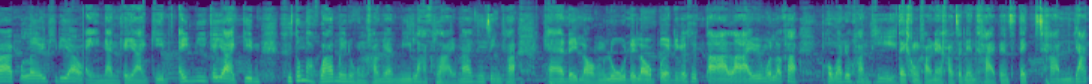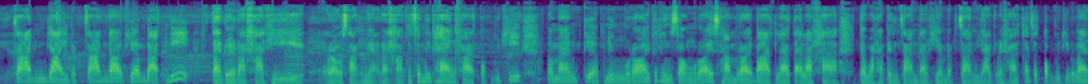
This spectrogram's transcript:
มากๆเลยทีเดียว ไอ้นั่นก็อยากกิน ไอ้นี่ก็อยากกิน คือต้องบอกว่าเมนูของเขาเนี่ยมีหลากหลายมากจริง ๆ ค่ะ แค่ได้ลองลูดได้ลองเปิดนี่ก็คือตาลายไปหมดแล้วค่ะเพราะว่าด้วยความที่สเต็กของเขาเนี่ยเขาจะเน้นขายเป็นสเต็กชามยักษ์จานใหญ่แบบจานดาวเทียมแบบนี้ แต่ด้วยราคาที่เราสั่งเนี่ยราคาก็จะไม่แพงค่ะ ตกอยู่ที่ประมาณเกือบ 100จนถึง 200 300 บาทแล้วแต่ราคา แต่ว่าถ้าเป็นจานดาวเทียมแบบจานยักษ์นะคะ ก็จะตกอยู่ที่ประมาณ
